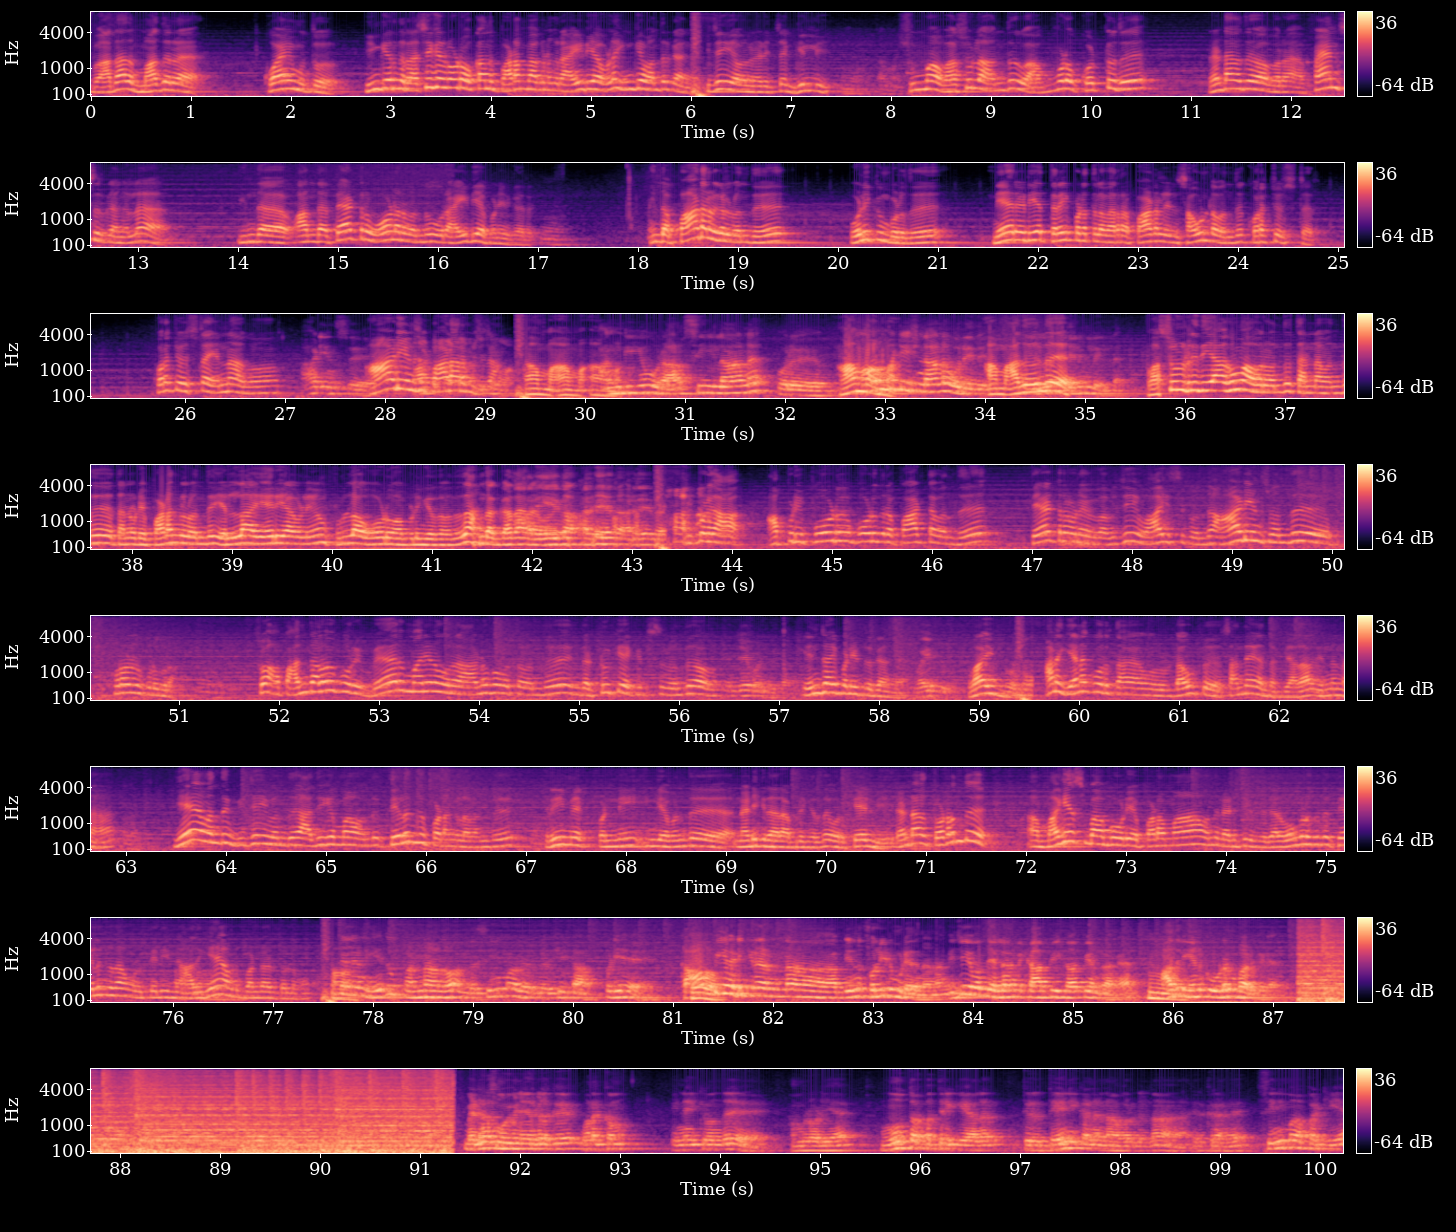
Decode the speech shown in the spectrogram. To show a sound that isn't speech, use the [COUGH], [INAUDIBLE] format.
இப்போ அதாவது மதுரை கோயம்புத்தூர் இங்கேருந்து ரசிகர்களோட உட்காந்து படம் பார்க்கணுங்கிற ஐடியாவில் இங்கே வந்திருக்காங்க. விஜய் அவர் நடித்த கில்லி. சும்மா வசூல் வந்து அவ்வளோ கொட்டுது. ரெண்டாவது அவர் ஃபேன்ஸ் இருக்காங்கல்ல இந்த அந்த தேட்டர் ஓனர் வந்து ஒரு ஐடியா பண்ணியிருக்காரு. இந்த பாடல்கள் வந்து ஒழிக்கும் பொழுது நேரடியாக திரைப்படத்தில் வர்ற பாடலின் சவுண்டை வந்து குறைச்சி வச்சுட்டார். குறைச்சி வச்சுட்டா என்ன ஆகும்? ஆடியன்ஸ் ஆடியன்ஸ் பாட ஆரம்பிச்சுட்டாங்க ஆமாம் ஆமாம் அங்கேயும் ஒரு அரசியலான ஒரு ஆமா, ஆமா. காம்படிஷனான ஒரு இது. ஆமாம் அது வந்து வசூல் ரீதியாகவும் அவர் வந்து தன்னை வந்து தன்னுடைய படங்கள் வந்து எல்லா ஏரியாவிலையும் ஃபுல்லாக ஓடும் அப்படிங்கிறத வந்து தான் அந்த கதை அதேதான் அதேதான் அதேதான் இப்படி அப்படி போடு போடுங்கிற பாட்டை வந்து தேட்டரோடைய விஜய் வாய்ஸுக்கு வந்து ஆடியன்ஸ் வந்து குரல் கொடுக்குறான். ஸோ அப்போ அந்த அளவுக்கு ஒரு வேறு மாதிரியான ஒரு அனுபவத்தை வந்து இந்த டூ கே கிட்ஸ் வந்து என்ஜாய் பண்ணிட்டு இருக்காங்க வாய்ப்பு ஆனால் எனக்கு ஒரு த ஒரு டவுட்டு சந்தேகம் தம்பி. அதாவது என்னென்னா ஏன் வந்து விஜய் வந்து அதிகமாக வந்து தெலுங்கு படங்களை வந்து ரீமேக் பண்ணி இங்கே வந்து நடிக்கிறாரு அப்படிங்கிறது ஒரு கேள்வி. ரெண்டாவது தொடர்ந்து மகேஷ் பாபுவுடைய படமாக வந்து நடிச்சுக்கிட்டு இருக்காரு. உங்களுக்கு வந்து தெலுங்கு தான் உங்களுக்கு தெரியுமே. அது ஏன் அப்படி பண்ணுறாரு சொல்லுங்க. எது பண்ணாலும் அந்த சினிமாவில் இருந்த விஷயத்த அப்படியே காப்பி அடிக்கிறாருன்னா அப்படின்னு சொல்லிட முடியாது. நான் விஜய் வந்து எல்லாருமே காப்பி காப்பின்றாங்க. அதுல எனக்கு உடன்பாடு கிடையாது. மெட்ராஸ் மூவி நேயர்களுக்கு வணக்கம். இன்னைக்கு வந்து நம்மளுடைய மூத்த பத்திரிகையாளர் திரு தேனிக்கண்ணன் அவர்கள் தான் இருக்கிறாரு. சினிமா பற்றிய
